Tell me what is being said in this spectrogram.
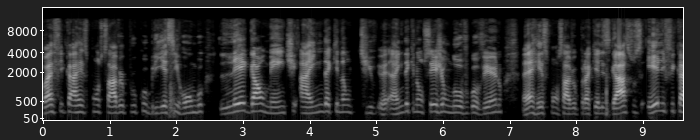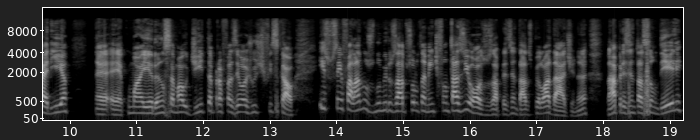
vai ficar responsável por cobrir esse rombo legalmente, ainda que não, ainda que não seja um novo governo né, responsável por aqueles gastos, ele ficaria é, é, com uma herança maldita para fazer o ajuste fiscal. Isso sem falar nos números absolutamente fantasiosos apresentados pelo Haddad. Né? Na apresentação dele,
